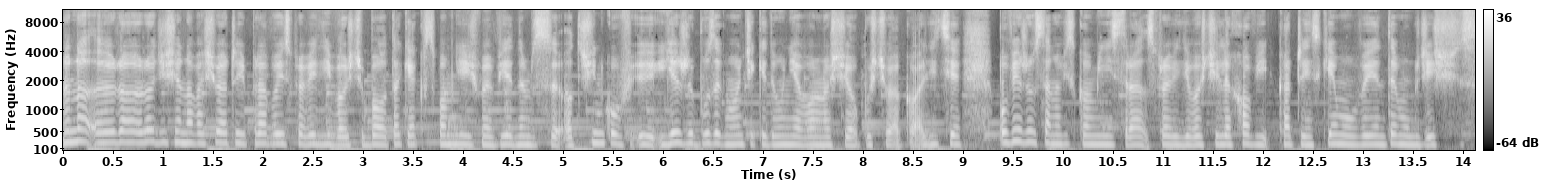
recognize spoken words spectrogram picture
No, no, ro, rodzi się nowa siła, czyli Prawo i Sprawiedliwość, bo tak jak wspomnieliśmy w jednym z odcinków, y, Jerzy Buzek w momencie, kiedy Unia Wolności opuściła koalicję, powierzył stanowisko ministra sprawiedliwości Lechowi Kaczyńskiemu, wyjętemu gdzieś z,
